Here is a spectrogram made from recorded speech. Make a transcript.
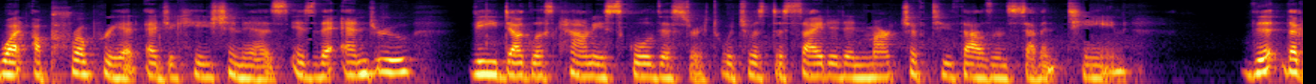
what appropriate education is, is the Endrew v. Douglas County School District, which was decided in March of 2017. The, the,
